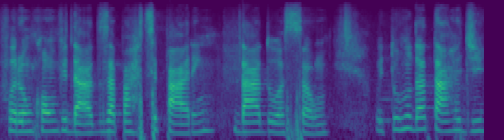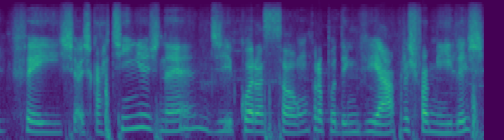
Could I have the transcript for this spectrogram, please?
foram convidados a participarem da doação. O turno da tarde fez as cartinhas, né, de coração para poder enviar para as famílias.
